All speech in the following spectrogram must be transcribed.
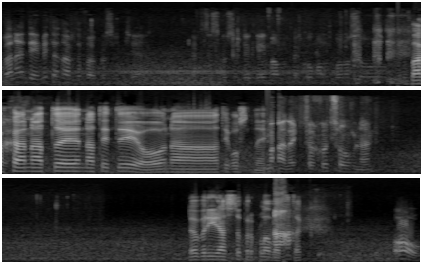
Ivane, dej mi ten artefakt, prosím tě. Já chci zkusit, jaký mám, jakou mám bonusu. Bacha na ty, na ty ty jo, na ty ostny. Má, tak trochu couvne. Dobrý, dá se to proplavat, A. tak. Oh.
